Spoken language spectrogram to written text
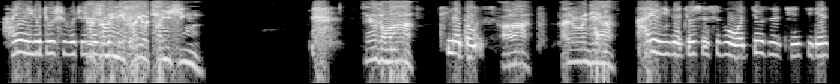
还有一个周师傅，真就的说明你还有贪心，听得懂吗？听得懂。好了，还有什么问题啊？还有一个就是师傅，我就是前几天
